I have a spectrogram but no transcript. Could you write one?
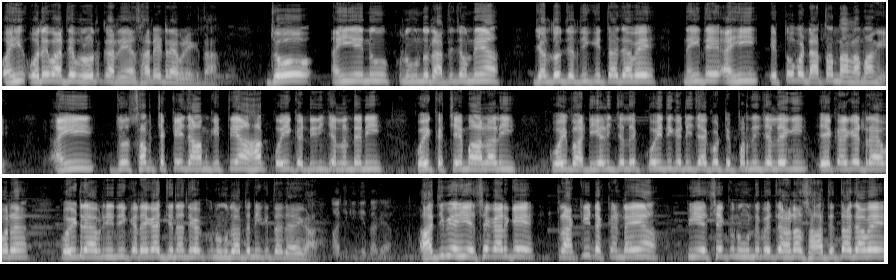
ਅਸੀਂ ਉਹਦੇ ਵਾਸਤੇ ਵਿਰੋਧ ਕਰ ਰਹੇ ਆ ਸਾਰੇ ਡਰਾਈਵਰ ਏਕਤਾ। ਜੋ ਅਸੀਂ ਇਹਨੂੰ ਕਾਨੂੰਨ ਨੂੰ ਰੱਦ ਚਾਹੁੰਦੇ ਆ ਜਲਦੋਂ ਜਲਦੀ ਕੀਤਾ ਜਾਵੇ ਨਹੀਂ ਤੇ ਅਸੀਂ ਇਸ ਤੋਂ ਵੱਡਾ ਧਰਨਾ ਲਾਵਾਂਗੇ। ਅਸੀਂ ਜੋ ਸਭ ਚੱਕੇ ਜਾਮ ਕੀਤੇ ਆ ਹਾਂ ਕੋਈ ਗੱਡੀ ਨਹੀਂ ਚੱਲਣ ਦੇਣੀ ਕੋਈ ਕੱਚੇ ਮਾਲ ਵਾਲੀ ਕੋਈ ਬਾਡੀ ਵਾਲੀ ਚੱਲੇ ਕੋਈ ਦੀ ਗੱਡੀ ਚਾਹੇ ਕੋਈ ਟਿੱਪਰ ਨਹੀਂ ਚੱਲੇਗੀ। ਇਹ ਕਰਕੇ ਡਰਾਈਵਰ ਕੋਈ ਡਰਾਈਵਰੀ ਨਹੀਂ ਕਰੇਗਾ ਜਿਨ੍ਹਾਂ ਤੱਕ ਕਾਨੂੰਨ ਰੱਦ ਨਹੀਂ ਕੀਤਾ ਜਾਏਗਾ। ਅੱਜ ਕੀ ਕੀਤਾ ਗਿਆ? ਅੱਜ ਵੀ ਅਸੀਂ ਇਸੇ ਕਰਕੇ ਟਰੱਕ ਹੀ ਡੱਕਣ ਡਏ ਆ ਵੀ ਇਸੇ ਕਾਨੂੰਨ ਦੇ ਵਿੱਚ ਸਾਡਾ ਸਾਥ ਦਿੱਤਾ ਜਾਵੇ।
